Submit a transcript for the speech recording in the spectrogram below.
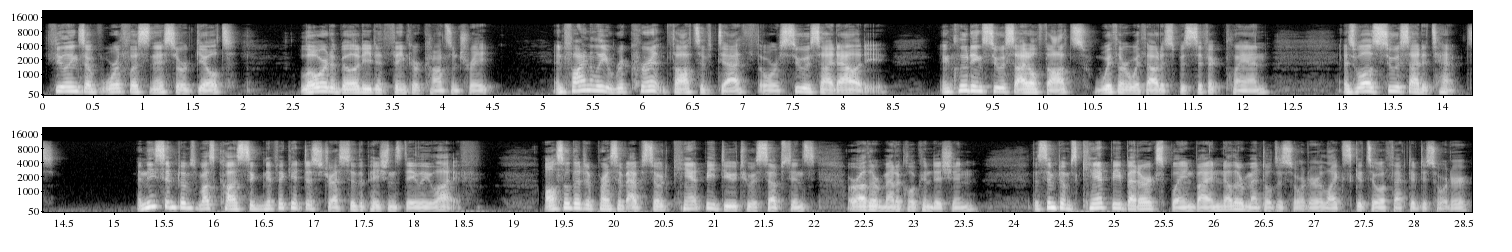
feelings of worthlessness or guilt, lowered ability to think or concentrate, and finally, recurrent thoughts of death or suicidality, including suicidal thoughts with or without a specific plan, as well as suicide attempts. And these symptoms must cause significant distress to the patient's daily life. Also, the depressive episode can't be due to a substance or other medical condition, The symptoms can't be better explained by another mental disorder like schizoaffective disorder.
